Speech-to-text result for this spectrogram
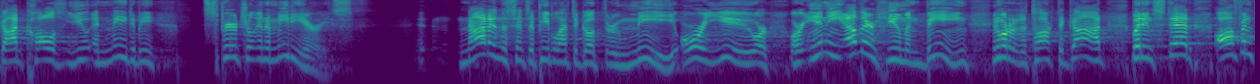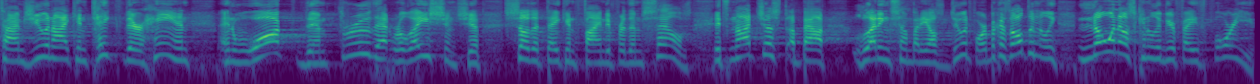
God calls you and me to be spiritual intermediaries not in the sense that people have to go through me or you or, or any other human being in order to talk to God, but instead, oftentimes you and I can take their hand and walk them through that relationship so that they can find it for themselves. It's not just about letting somebody else do it for it, because ultimately, no one else can live your faith for you.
